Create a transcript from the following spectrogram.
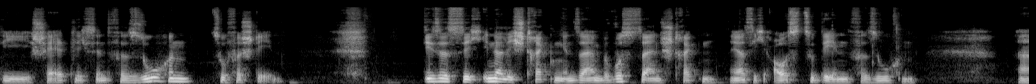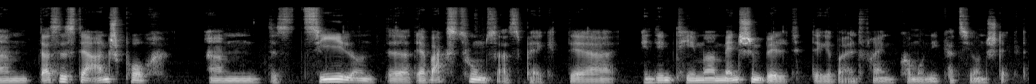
die schädlich sind, versuchen zu verstehen. Dieses sich innerlich strecken, in seinem Bewusstsein strecken, ja, sich auszudehnen versuchen, das ist der Anspruch, ähm, das Ziel und äh, der Wachstumsaspekt, der in dem Thema Menschenbild der gewaltfreien Kommunikation steckt.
